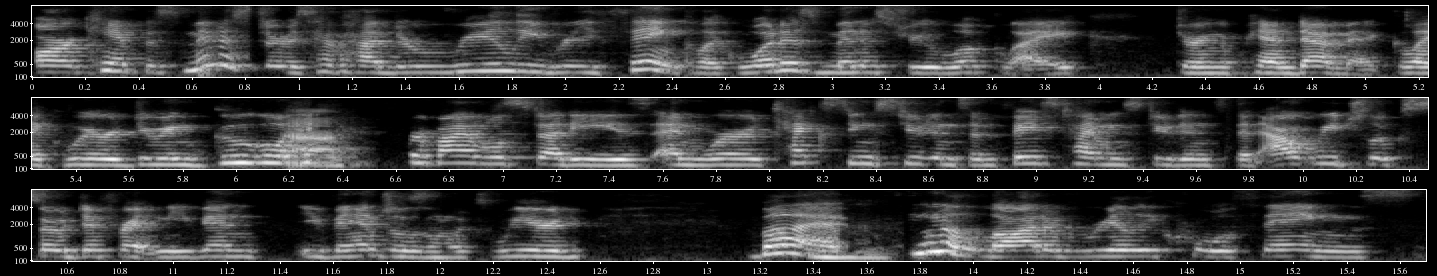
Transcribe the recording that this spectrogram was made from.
our campus ministers have had to really rethink like what does ministry look like during a pandemic? Like we're doing Google yeah. for Bible studies and we're texting students and FaceTiming students, and outreach looks so different and even evangelism looks weird. But mm-hmm. seen a lot of really cool things.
